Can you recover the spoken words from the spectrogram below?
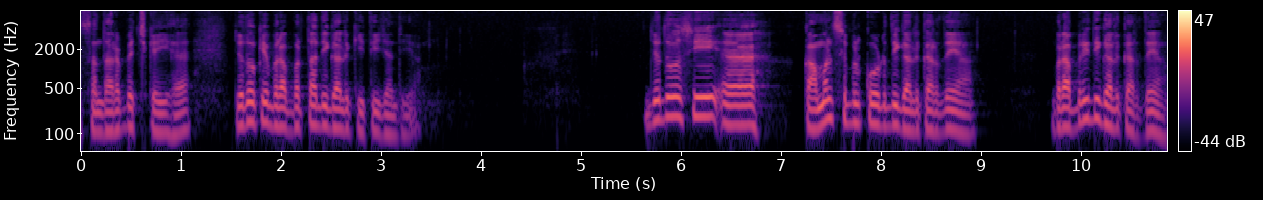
ਸੰਦਰਭ ਵਿੱਚ ਕਹੀ ਹੈ ਜਦੋਂ ਕਿ ਬਰਾਬਰਤਾ ਦੀ ਗੱਲ ਕੀਤੀ ਜਾਂਦੀ ਹੈ ਜਦੋਂ ਅਸੀਂ ਕਾਮਨ ਸਿਵਲ ਕੋਡ ਦੀ ਗੱਲ ਕਰਦੇ ਹਾਂ ਬਰਾਬਰੀ ਦੀ ਗੱਲ ਕਰਦੇ ਹਾਂ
